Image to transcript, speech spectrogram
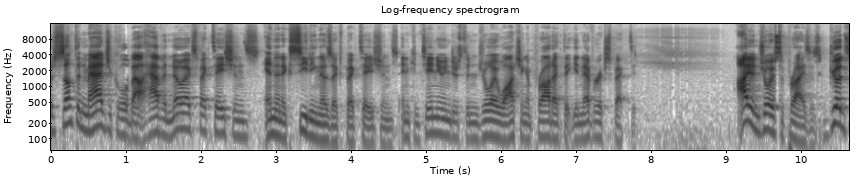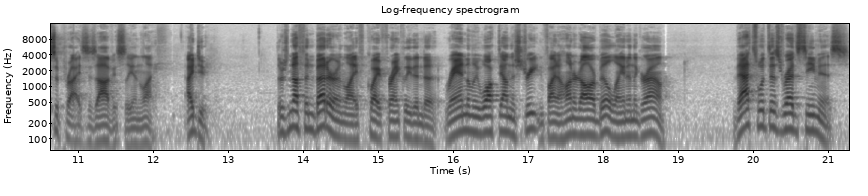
There's something magical about having no expectations and then exceeding those expectations and continuing just to enjoy watching a product that you never expected. I enjoy surprises, good surprises, obviously, in life. I do. There's nothing better in life, quite frankly, than to randomly walk down the street and find a $100 bill laying in the ground. That's what this Reds team is.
